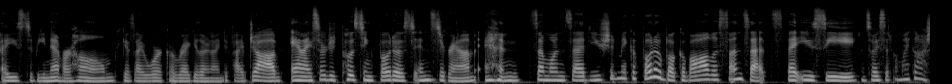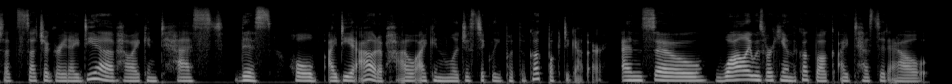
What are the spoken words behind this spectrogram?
I used to be never home because I work a regular nine to five job. And I started posting photos to Instagram, and someone said, You should make a photo book of all the sunsets that you see. And so I said, Oh my gosh, that's such a great idea of how I can test this whole idea out of how I can logistically put the cookbook together. And so while I was working on the cookbook, I tested out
